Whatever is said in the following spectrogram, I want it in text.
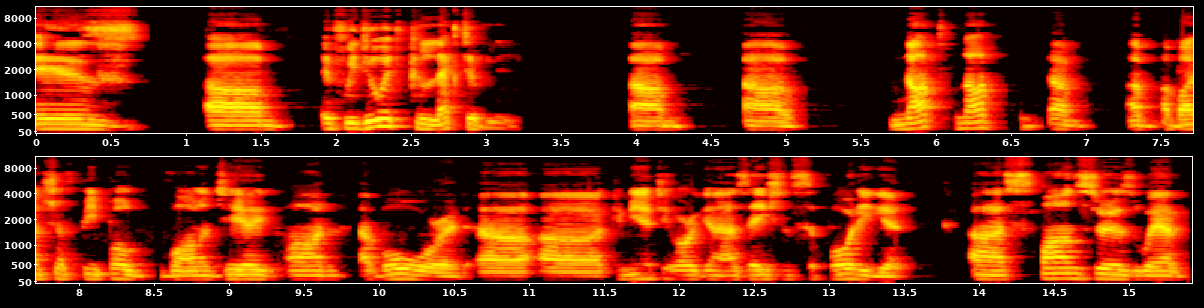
is um, if we do it collectively, um, uh, not not um, a, a, bunch of people volunteering on a board, uh, a community organization supporting it, uh, sponsors where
